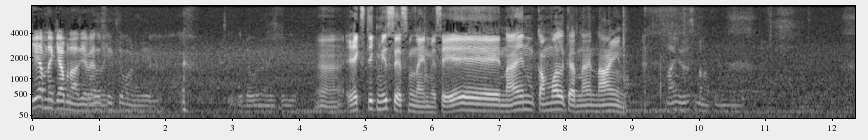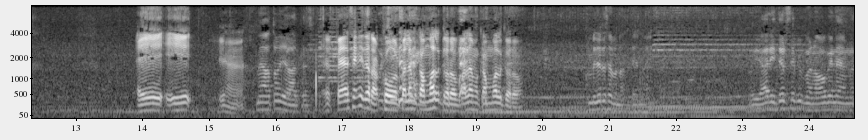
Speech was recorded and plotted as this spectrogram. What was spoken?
ये हमने क्या बना दिया वैसे? बन गया ठीक है के लिए। हाँ, एक स्टिक मिस है इसमें नाइन में से। ए नाइन मुकम्मल करना है नाइन ना इधर से बनाते हैं ए ए हाँ। मैं आता हूँ यार पैसे। पैसे नहीं इधर रखो पहले मुकम्मल करो पहले मुकम्मल करो। हम इधर से बनाते हैं तो यार इधर से भी बनाओगे ना मैं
